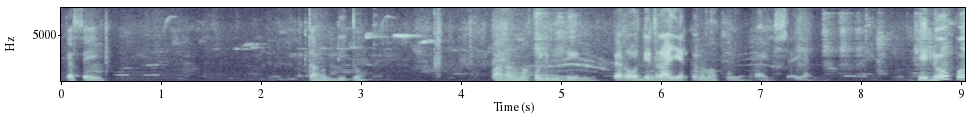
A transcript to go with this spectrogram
kasi tawag dito. Parang makulimlim. Pero dinryer ko naman po yun guys. Ayan. Hello po.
